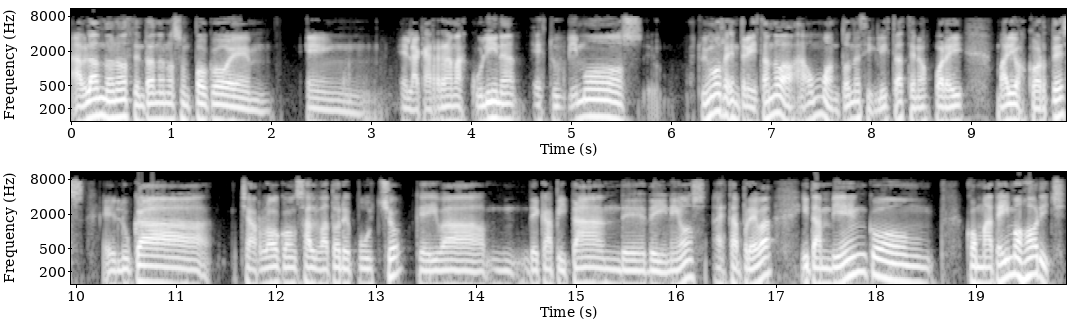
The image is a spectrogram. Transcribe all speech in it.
Hablándonos, centrándonos un poco en, en, la carrera masculina, estuvimos estuvimos entrevistando a, un montón de ciclistas, tenemos por ahí varios cortes. Eh, Luca charló con Salvatore Puccio, que iba de capitán de, de Ineos a esta prueba, y también con, con Matej Mohoric,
